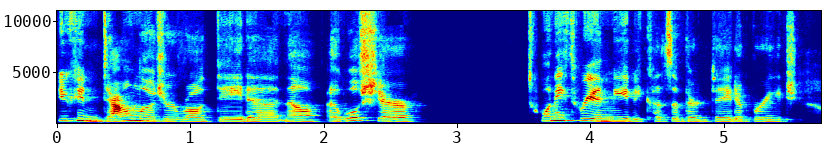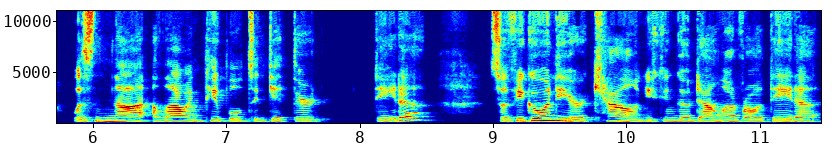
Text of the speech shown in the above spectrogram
you can download your raw data. Now, I will share 23andMe, because of their data breach, was not allowing people to get their data. So if you go into your account, you can go download raw data.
